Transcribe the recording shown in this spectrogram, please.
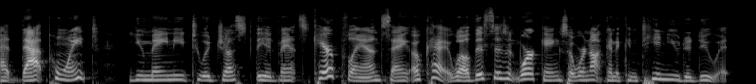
At that point, you may need to adjust the advanced care plan, saying, okay, well, this isn't working, so we're not going to continue to do it.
